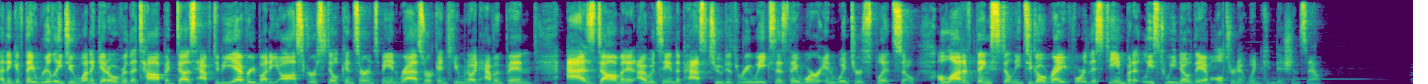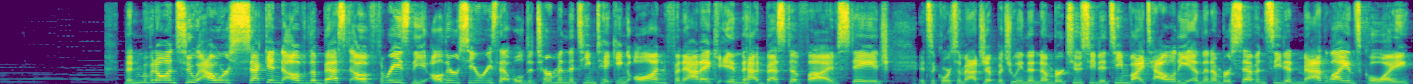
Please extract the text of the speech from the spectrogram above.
I think if they really do want to get over the top, it does have to be everybody. Oscar still concerns me, and Razork and Humanoid haven't been as dominant, I would say, in the past two to three weeks as they were in Winter Split. So a lot of things still need to go right for this team, but at least we know they have alternate win conditions now. Then moving on to our second of the best of threes, the other series that will determine the team taking on Fnatic in that best of five stage. It's, of course, a matchup between the number two seeded Team Vitality and the number seven seeded Mad Lions Koi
